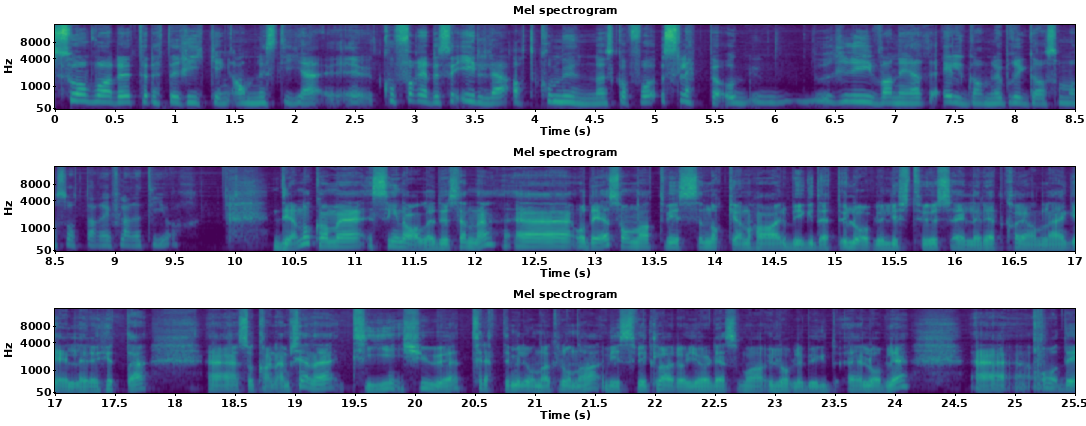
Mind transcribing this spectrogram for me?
Så var det til dette rikingamnestiet. Hvorfor er det så ille at kommunene skal få slippe å rive ned eldgamle brygger som har stått der i flere tiår? Det er noe med signalet du sender. Eh, og det er sånn at Hvis noen har bygd et ulovlig lysthus eller et kaianlegg eller en hytte, eh, så kan de tjene 10-20-30 millioner kroner hvis vi klarer å gjøre det som var ulovlig bygd, eh, lovlig. Og det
